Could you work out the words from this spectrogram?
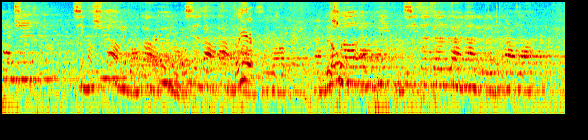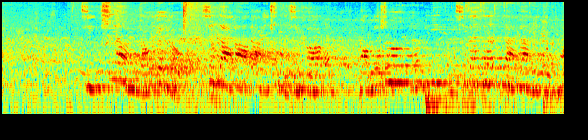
通知，请需要旅游的队友先到大门口集合。我们的车 MP 五七三三在那里等着大家。请需要旅游的队友现在到大门处集合。我们的车 MP 五七三三在那里等着大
